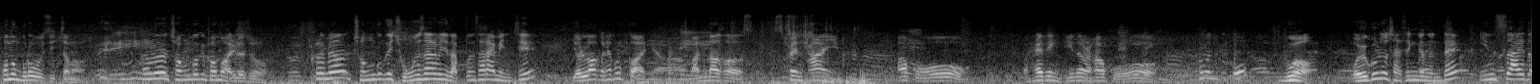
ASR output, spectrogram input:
번호 물어볼 수 있잖아. 그러면 정국이 번호 알려줘. 그러면 정국이 좋은 사람인지 나쁜 사람인지 연락을 해볼 거 아니야. 만나서 spend time 하고 뭐 having dinner 하고. 그러면 어? 뭐야? 얼굴도 잘생겼는데 inside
